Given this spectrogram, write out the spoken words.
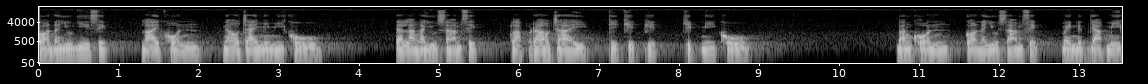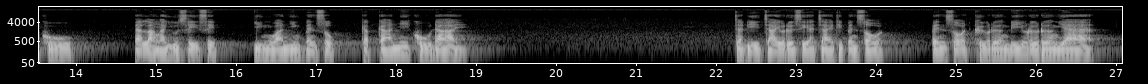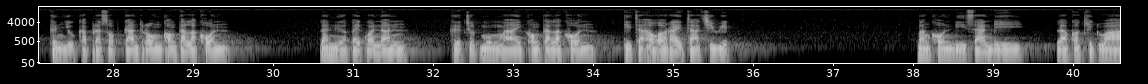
ก่อนอายุยี่สิบหลายคนเหงาใจไม่มีคู่ แต่หลังอายุสามสิบกลับร้าวใจที่คิดผิด คิดมีคู่ บางคนก่อนอายุสามสิบไม่นึกอยากมีคู่ แต่หลังอายุสี่สิบยิ่งวันยิ่งเป็นสุขกับการมีคู่ได้ จะดีใจหรือเสียใจที่เป็นโสด เป็นโสดคือเรื่องดีหรือเรื่องแย่ ขึ้นอยู่กับประสบการณ์ตรงของแต่ละคน และเหนือไปกว่านั้น คือจุดมุ่งหมายของแต่ละคนที่จะเอาอะไรจากชีวิต บางคนดีแสนดี แล้วก็คิดว่า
